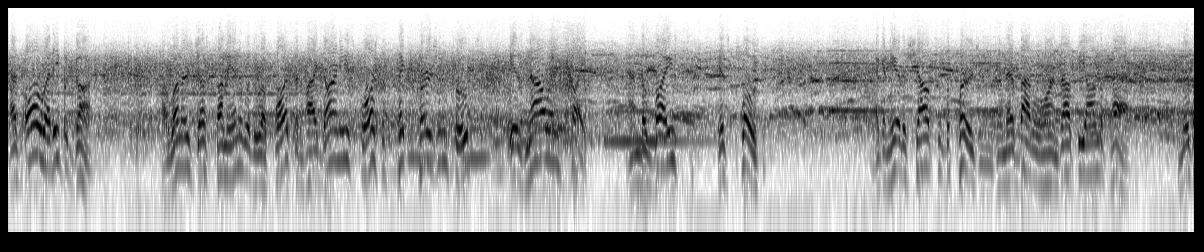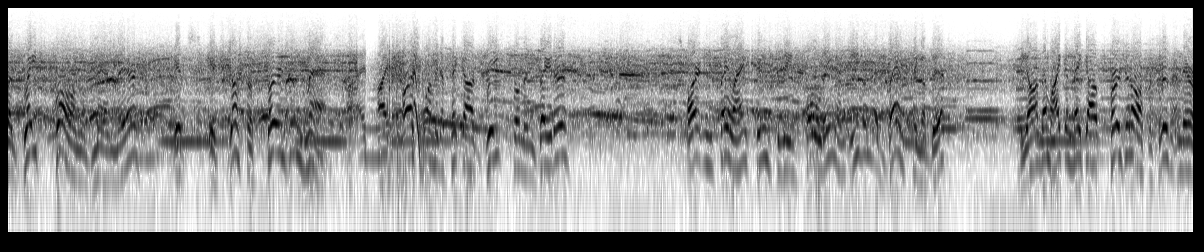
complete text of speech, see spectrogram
has already begun. Our runners just come in with a report that Hydarnes' force of picked Persian troops is now in sight, and the vice is closing. I can hear the shouts of the Persians and their battle horns out beyond the pass. And there's a great throng of men there. It's, it's just a surging mass. I, I, hard me to pick out Greek from invader. Spartan phalanx seems to be holding and even advancing a bit. Beyond them, I can make out Persian officers, and they're,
